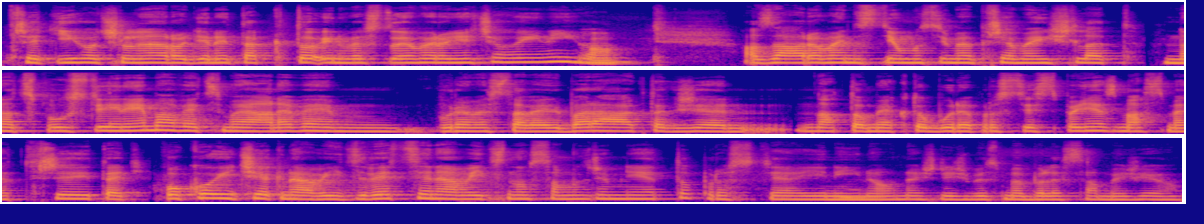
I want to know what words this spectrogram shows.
třetího člena rodiny, tak to investujeme do něčeho jiného. A zároveň s tím musíme přemýšlet nad spousty jinýma věcmi, já nevím, budeme stavět barák, takže na tom, jak to bude prostě s penězma, jsme tři, teď pokojíček navíc, věci navíc, no samozřejmě je to prostě jiný, no, než když bychom byli sami, že jo.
